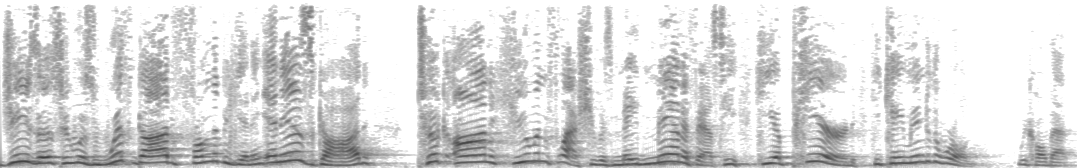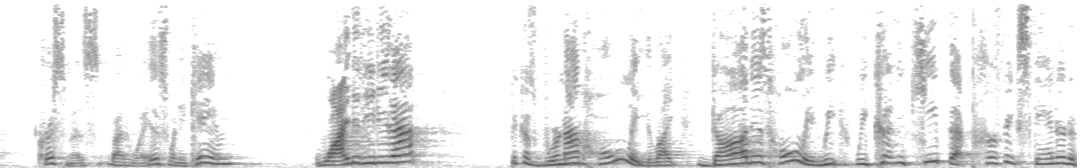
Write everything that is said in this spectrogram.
Jesus, who was with God from the beginning and is God, took on human flesh. He was made manifest. He, he appeared. He came into the world. We call that Christmas, by the way. This is when he came. Why did he do that? Because we're not holy like God is holy. We, we couldn't keep that perfect standard of,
